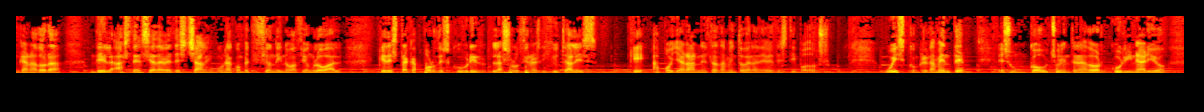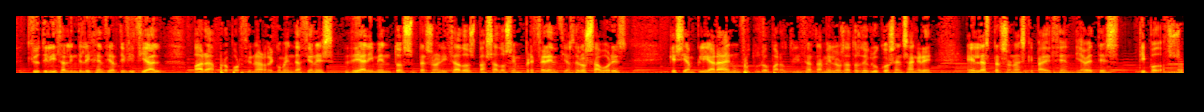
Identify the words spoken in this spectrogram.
ganadora del Ascencia Diabetes Challenge, una competición de innovación global que destaca por descubrir las soluciones digitales que apoyarán el tratamiento de la diabetes tipo 2. Wish, concretamente, es un coach, un entrenador culinario que utiliza la inteligencia artificial para proporcionar recomendaciones de alimentos personalizados basados en preferencias de los sabores que se ampliará en un futuro para utilizar también los datos de glucosa en sangre en las personas que padecen diabetes tipo 2.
